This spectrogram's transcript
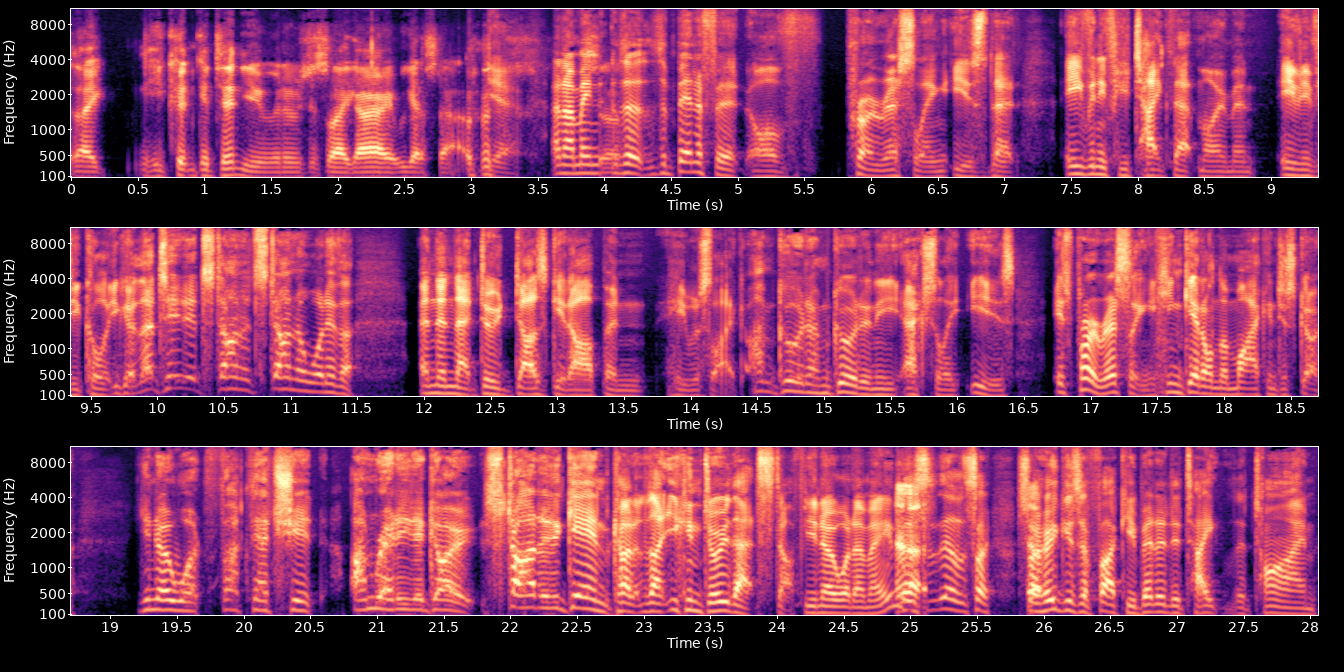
like he couldn't continue and it was just like, all right, we got to stop. Yeah. And I mean, So- the the benefit of pro wrestling is that even if you take that moment, even if you call it, you go, "That's it, it's done, it's done," or whatever, and then that dude does get up and he was like, "I'm good, I'm good," and he actually is. It's pro wrestling. He can get on the mic and just go, "You know what? Fuck that shit. I'm ready to go. Start it again." Kind of like you can do that stuff. You know what I mean? Yeah. So, so who gives a fuck? You better to take the time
